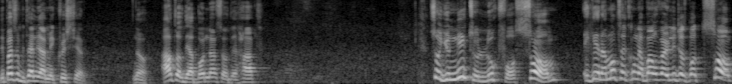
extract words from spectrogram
the person will be telling you, I'm a Christian. No. Out of the abundance of the heart. So you need to look for some, again, I'm not talking about over religious, but some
